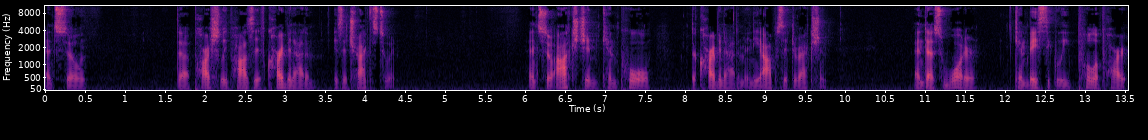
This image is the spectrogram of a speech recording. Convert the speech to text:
and so the partially positive carbon atom is attracted to it. And so oxygen can pull the carbon atom in the opposite direction. And thus water can basically pull apart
